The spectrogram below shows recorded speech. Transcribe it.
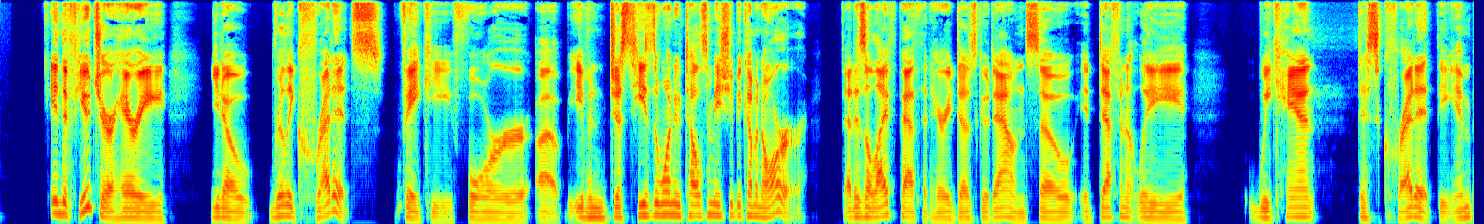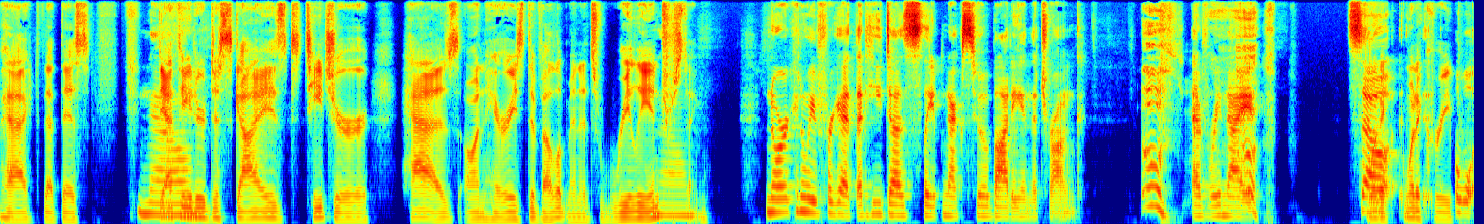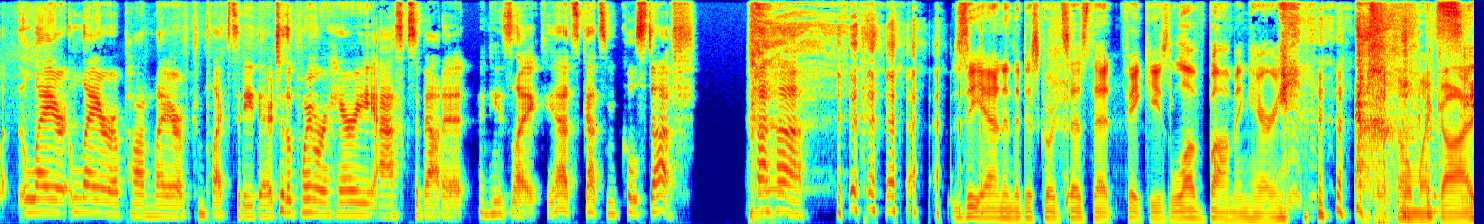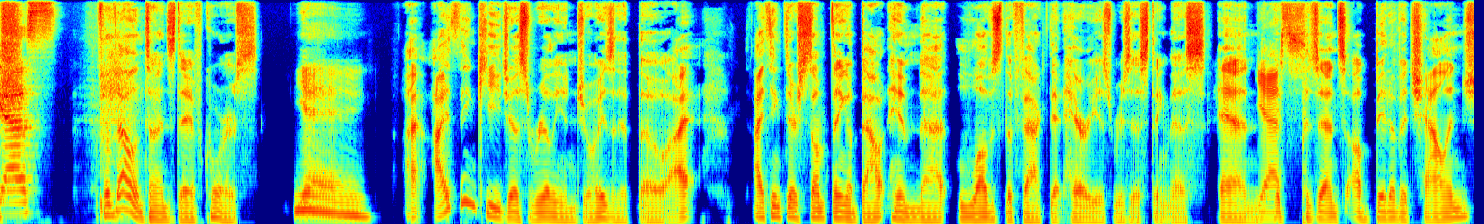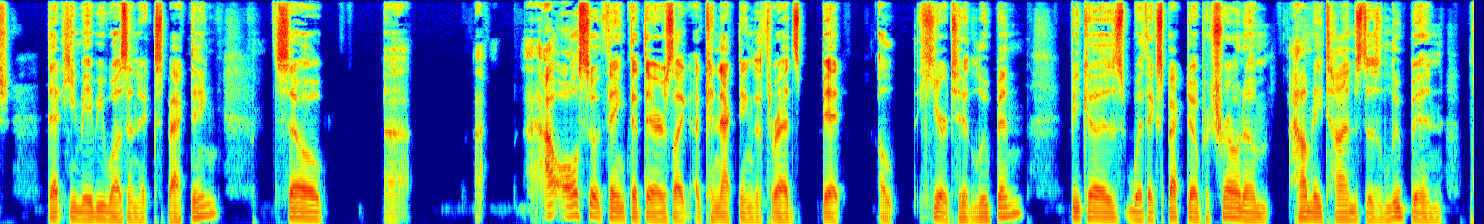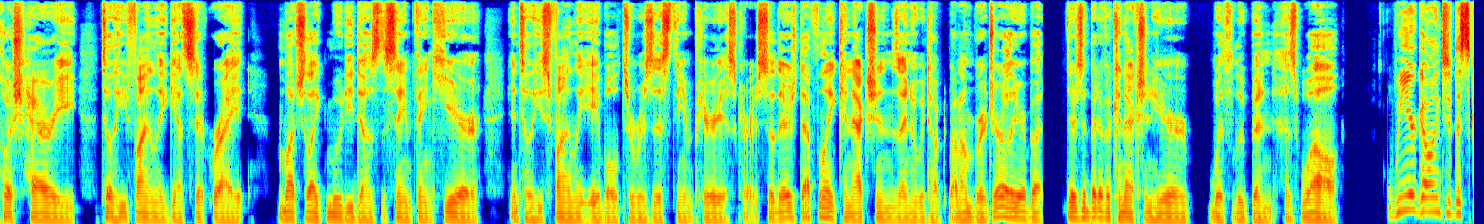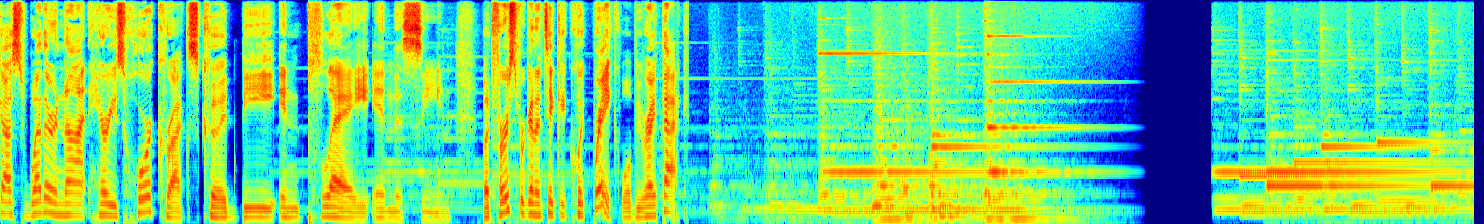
in the future, Harry, you know, really credits Fakey for uh, even just he's the one who tells him he should become an Auror. That is a life path that Harry does go down. So it definitely, we can't discredit the impact that this no. Death Eater disguised teacher has on Harry's development. It's really interesting. No. Nor can we forget that he does sleep next to a body in the trunk every night. So what a, what a, creep. Layer layer upon layer of complexity there to the point where Harry asks about it and he's like, "Yeah, it's got some cool stuff." Haha. Zian in the Discord says that fakies love bombing Harry. oh my gosh. Yes. For Valentine's Day, of course. Yay. I, I think he just really enjoys it though. I I think there's something about him that loves the fact that Harry is resisting this and yes. it presents a bit of a challenge that he maybe wasn't expecting. So uh, I also think that there's like a connecting the threads bit uh, here to Lupin because with Expecto Patronum, how many times does Lupin push Harry till he finally gets it right? Much like Moody does the same thing here until he's finally able to resist the Imperius curse. So there's definitely connections. I know we talked about Umbridge earlier, but there's a bit of a connection here with Lupin as well we are going to discuss whether or not Harry's Horcrux could be in play in this scene. But first, we're going to take a quick break. We'll be right back.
